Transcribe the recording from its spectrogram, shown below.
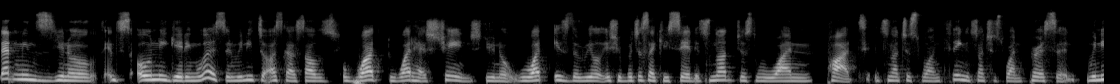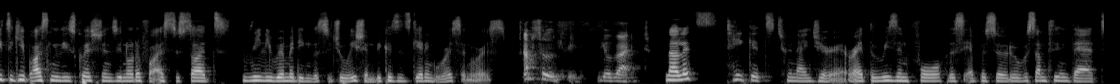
that means you know it's only getting worse yes and we need to ask ourselves what what has changed you know what is the real issue? But just like you said it's not just one part. It's not just one thing. It's not just one person. We need to keep asking these questions in order for us to start really remedying the situation because it's getting worse and worse. Absolutely. You're right. Now let's take it to nigeria right? The reason for this episode it was something that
